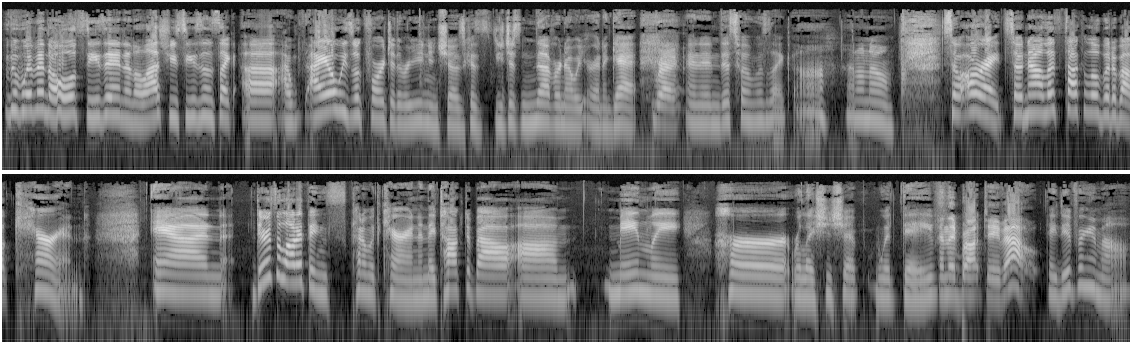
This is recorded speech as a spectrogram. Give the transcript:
the women the whole season and the last few seasons, like uh, I I always look forward to the reunion shows because you just never know what you're gonna get. Right. And then this one was like, uh, I don't know. So all right. So now let's talk a little bit about Karen. And there's a lot of things kind of with Karen, and they talked about um, mainly her relationship with Dave. and they brought Dave out, they did bring him out.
